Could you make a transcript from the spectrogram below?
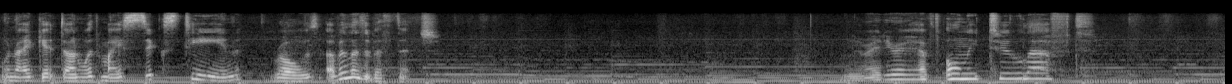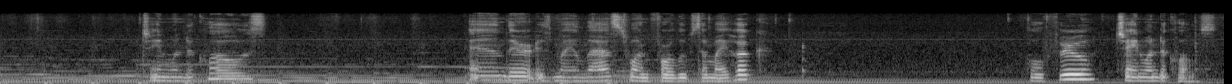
when I get done with my 16 rows of Elizabeth stitch. right here I have only two left. Chain one to close, and there is my last one, four loops on my hook, pull through, chain one to close.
